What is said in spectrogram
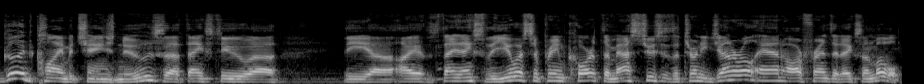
good climate change news, uh, thanks to uh, the uh, thanks to the U.S. Supreme Court, the Massachusetts Attorney General, and our friends at ExxonMobil.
